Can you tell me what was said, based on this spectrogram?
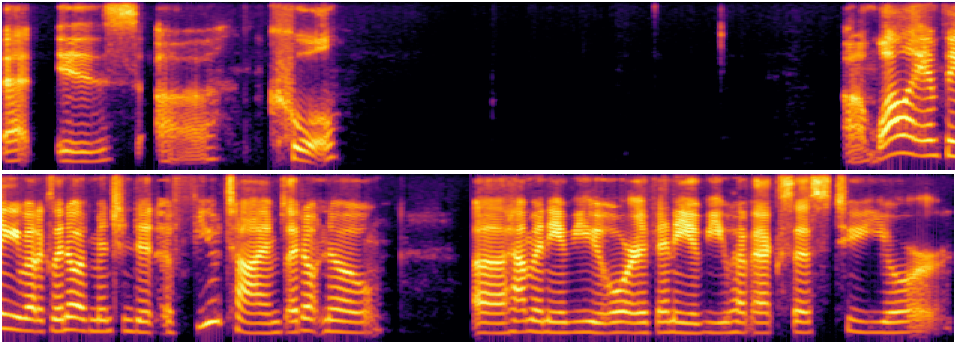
that is uh, cool. Um, while I am thinking about it, because I know I've mentioned it a few times, I don't know uh, how many of you or if any of you have access to your,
